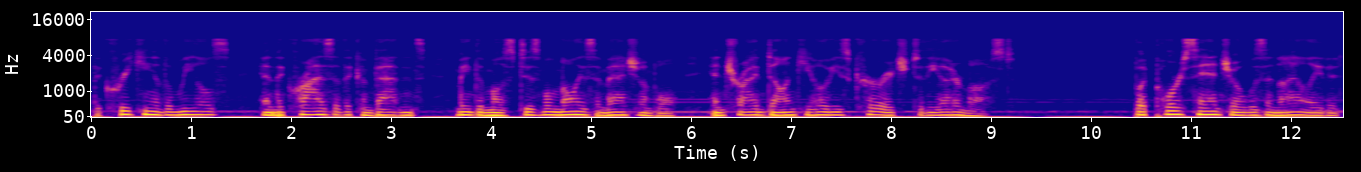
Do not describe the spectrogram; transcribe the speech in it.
the creaking of the wheels, and the cries of the combatants made the most dismal noise imaginable and tried Don Quixote's courage to the uttermost. But poor Sancho was annihilated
